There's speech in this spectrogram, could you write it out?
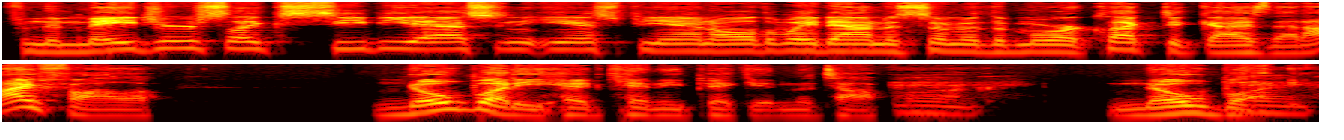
from the majors like CBS and ESPN all the way down to some of the more eclectic guys that I follow, nobody had Kenny Pickett in the top 100. Mm. Nobody. Mm.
